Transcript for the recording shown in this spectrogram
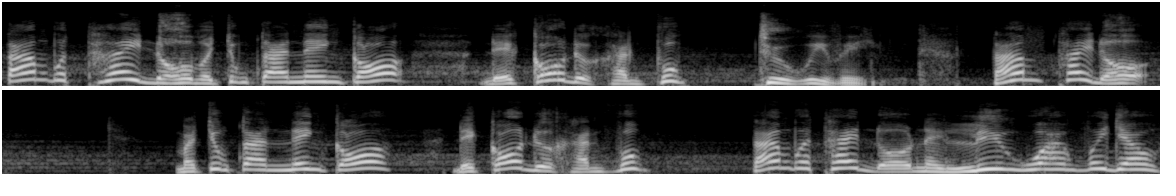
tám cái thái độ mà chúng ta nên có để có được hạnh phúc, thưa quý vị. Tám thái độ mà chúng ta nên có để có được hạnh phúc tám cái thái độ này liên quan với nhau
